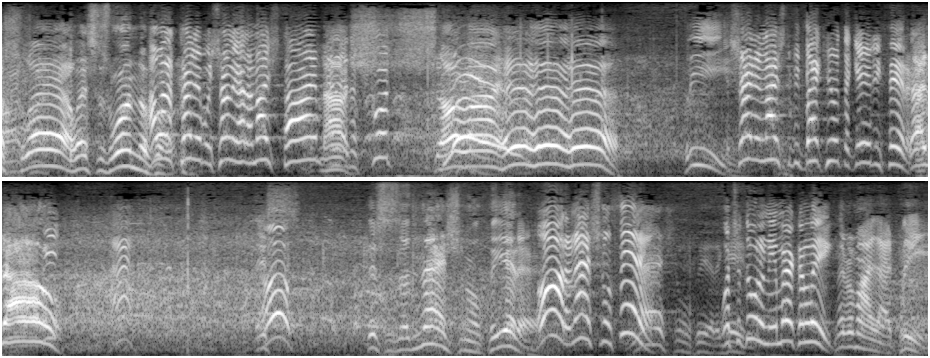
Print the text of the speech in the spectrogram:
Oh, swell. This is wonderful. I want to tell you, we certainly had a nice time. Now, and it's good. All right, here, here, here. Please. It's certainly nice to be back here at the Gaiety Theater. I know. Huh? This, Oh. this is the National Theater. Oh, the National Theater. National Theater. What's it Gaiety. doing in the American League? Never mind that, please.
